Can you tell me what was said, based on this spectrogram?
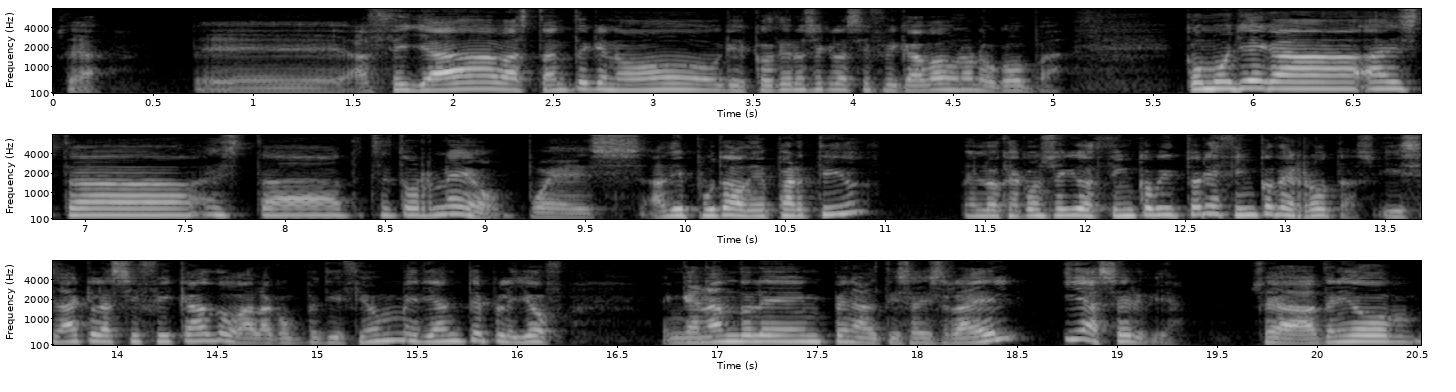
O sea, eh, hace ya bastante que, no, que Escocia no se clasificaba a una Eurocopa. ¿Cómo llega a, esta, este torneo? Pues ha disputado 10 partidos, en los que ha conseguido 5 victorias y 5 derrotas y se ha clasificado a la competición mediante playoff, ganándole en penaltis a Israel y a Serbia. O sea, ha tenido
